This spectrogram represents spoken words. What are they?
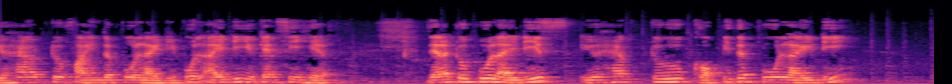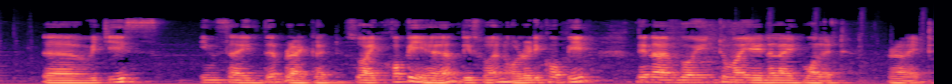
you have to find the pool id pool id you can see here. There are two pool ids you have to copy the pool id uh, which is inside the bracket. So i copy here this one already copied. Then i'm going to my Adalite wallet. Right.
